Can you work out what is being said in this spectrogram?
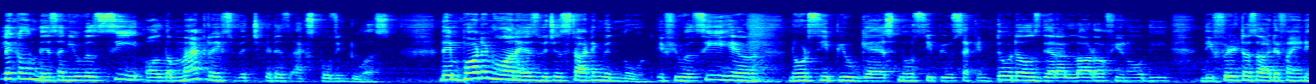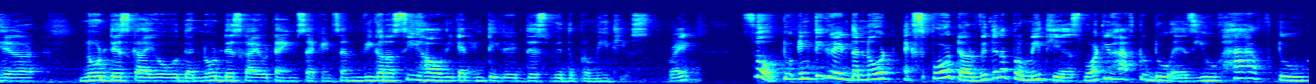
Click on this and you will see all the matrix which it is exposing to us the important one is which is starting with node. If you will see here, node CPU guest, node CPU second totals, there are a lot of, you know, the, the filters are defined here, node disk IO, the node disk IO time seconds, and we're gonna see how we can integrate this with the Prometheus, right? So to integrate the node exporter within a Prometheus, what you have to do is you have to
